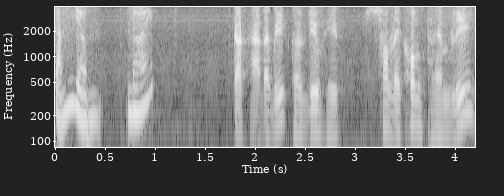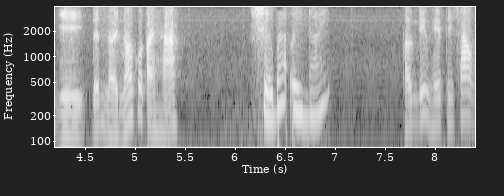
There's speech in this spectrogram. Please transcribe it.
sẵn giọng, nói. Các hạ đã biết thần điêu hiệp, sao lại không thèm lý gì đến lời nói của tại hạ? Sự bá uy nói. Thần điêu hiệp thì sao?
